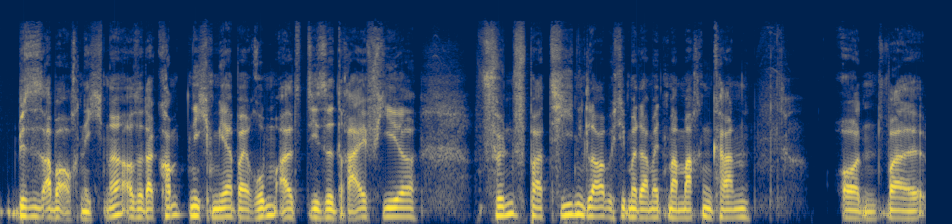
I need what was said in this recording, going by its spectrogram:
bis es aber auch nicht. Ne? Also da kommt nicht mehr bei rum als diese drei, vier, fünf Partien, glaube ich, die man damit mal machen kann. Und weil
